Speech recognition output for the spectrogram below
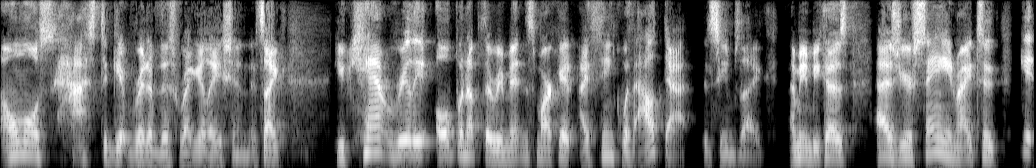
almost has to get rid of this regulation. It's like you can't really open up the remittance market, I think, without that, it seems like. I mean, because as you're saying, right, to get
